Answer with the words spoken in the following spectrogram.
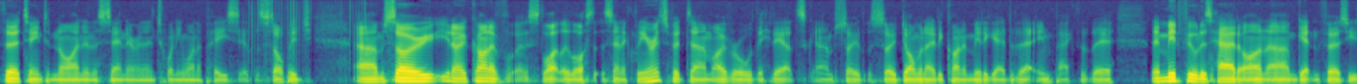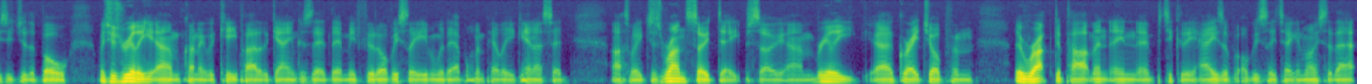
13 to 9 in the centre, and then 21 apiece at the stoppage. Um, so you know, kind of slightly lost at the centre clearance, but um, overall the hitouts um, so so dominated, kind of mitigated that impact that their their midfielders had on um, getting first usage of the ball, which is really um, kind of a key part of the game because their their midfield obviously even without Bontempelli again, I said last week, just runs so deep. So um, really uh, great job from the ruck department, and uh, particularly Hayes have obviously taken most of that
